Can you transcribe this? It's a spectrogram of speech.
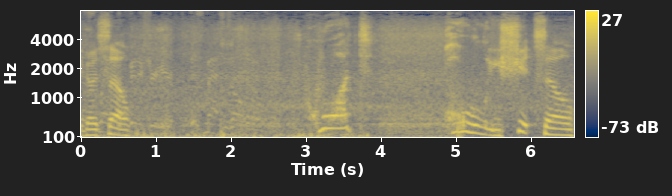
There goes Cell. What? Holy shit, Cell.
